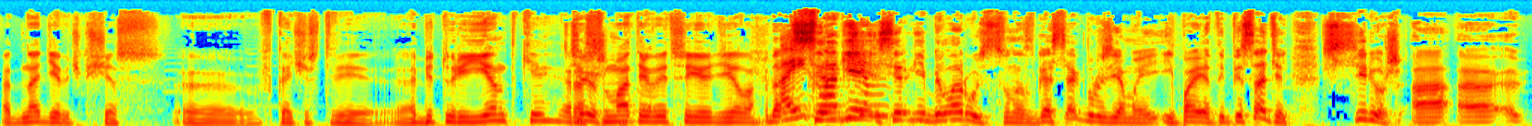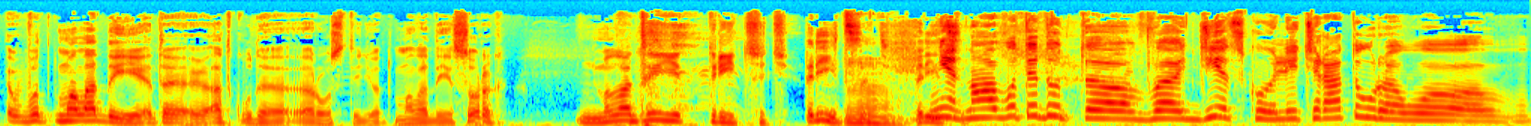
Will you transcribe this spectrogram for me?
Одна девочка сейчас э, в качестве абитуриентки, Серёж, рассматривается ее дело. Да, А Сергей, вообще- Сергей Белорусец у нас в гостях, друзья мои, и поэт, и писатель. Сереж, а, а, вот молодые, это откуда рост идет? Молодые 40? Молодые 30. 30. А. 30. Нет, ну а вот идут э, в детскую литературу о,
